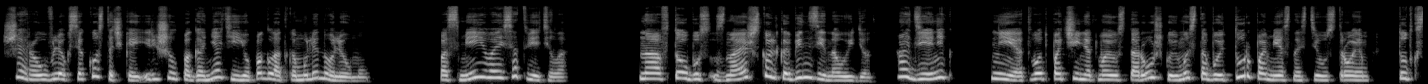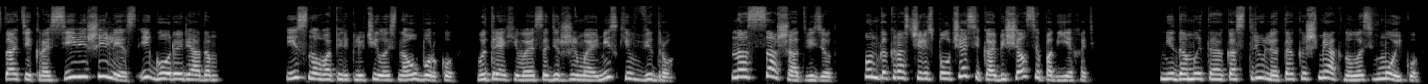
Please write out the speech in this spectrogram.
Шера увлекся косточкой и решил погонять ее по гладкому линолеуму. Посмеиваясь, ответила. «На автобус знаешь, сколько бензина уйдет? А денег? Нет, вот починят мою старушку, и мы с тобой тур по местности устроим. Тут, кстати, красивейший лес и горы рядом. И снова переключилась на уборку, вытряхивая содержимое миски в ведро. «Нас Саша отвезет. Он как раз через полчасика обещался подъехать». Недомытая кастрюля так и шмякнулась в мойку,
